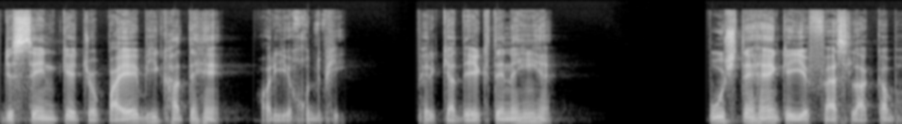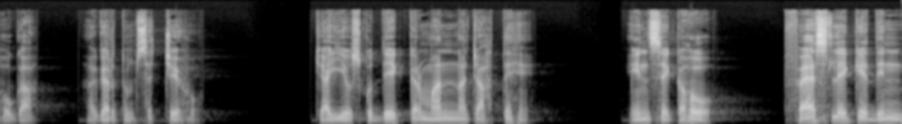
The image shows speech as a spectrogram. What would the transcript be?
جس سے ان کے چوپائے بھی کھاتے ہیں اور یہ خود بھی۔ پھر کیا دیکھتے نہیں ہیں؟ پوچھتے ہیں کہ یہ فیصلہ کب ہوگا، اگر تم سچے ہو۔ کیا یہ اس کو دیکھ کر ماننا چاہتے ہیں؟ ان سے کہو، فیصلے کے دن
